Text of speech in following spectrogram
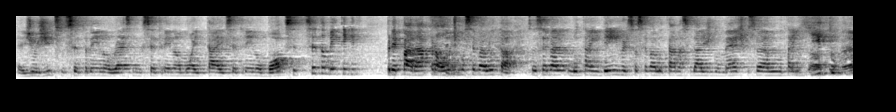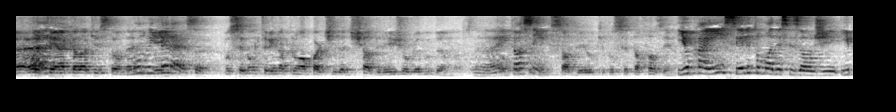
é, jiu-jitsu, você treina wrestling, você treina muay thai, você treina boxe, você também tem que preparar para onde você vai lutar. Se você vai lutar em Denver, se você vai lutar na cidade do México, se você vai lutar Exato, em Quito. Né? né? Tem aquela questão, né? Não, não interessa. Você não treina para uma partida de xadrez jogando damas. Né? É, então, então você assim. Tem que saber o que você está fazendo. E o Caim, se ele tomou a decisão de ir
